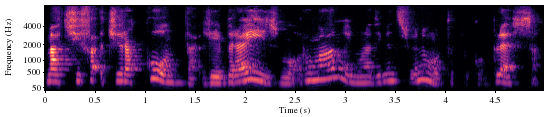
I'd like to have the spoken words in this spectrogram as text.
ma ci, fa, ci racconta l'ebraismo romano in una dimensione molto più complessa.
